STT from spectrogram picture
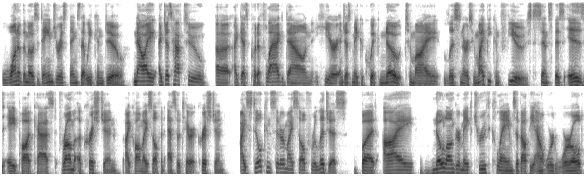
one of the most dangerous things that we can do. Now, I, I just have to, uh, I guess, put a flag down here and just make a quick note to my listeners who might be confused since this is a podcast from a Christian. I call myself an esoteric Christian. I still consider myself religious, but I no longer make truth claims about the outward world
